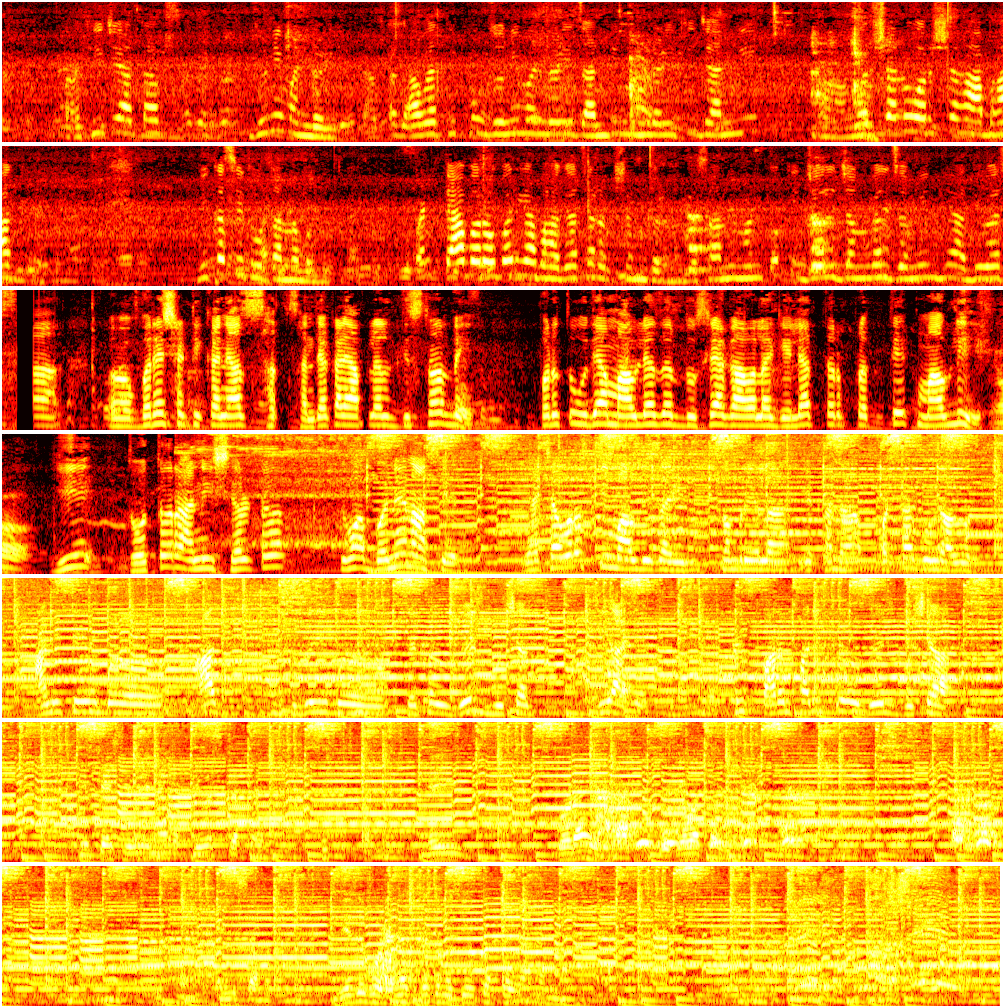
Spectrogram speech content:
ही जी आता जुनी मंडळी आहेत आता गावातली खूप जुनी मंडळी जाणती मंडळी की ज्यांनी वर्षानुवर्ष हा भाग विकसित होताना बघितला पण त्याबरोबर या भागाचं रक्षण करणं जसं आम्ही म्हणतो की जल जंगल जमीन हे आदिवासी बऱ्याचशा ठिकाणी आज संध्याकाळी आपल्याला दिसणार नाही. परंतु उद्या मावल्या जर दुसऱ्या गावाला गेल्या तर प्रत्येक माऊली ही. धोतर आणि शर्ट किंवा बनेन असेल याच्यावरच ती मावली जाईल. कमरेला एखादा पट्टा गुंडाळून. आणि ते आज ही सगळी त्याचं वेशभूषा जी आहे ती पारंपरिक वेशभूषा त्याच्याशिवाय ना दिवस करतात काही घोडा आहे देवाचा हे जर घोडा नसलं तर मग देव करता येत नाही.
